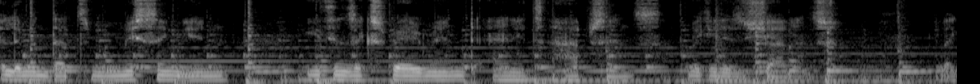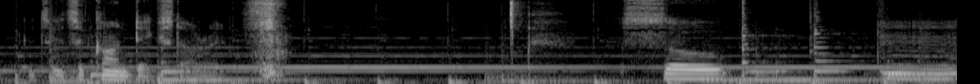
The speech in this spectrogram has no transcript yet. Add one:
element that's missing in Ethan's experiment and its absence make it a challenge. Like it's it's a context, alright. So um,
